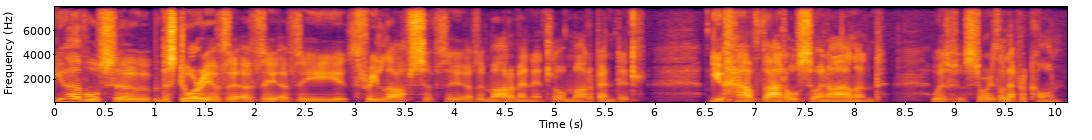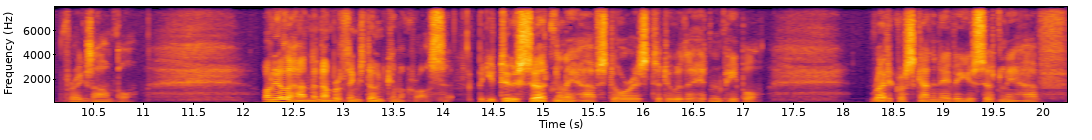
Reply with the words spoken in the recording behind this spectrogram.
You have also the story of the of the of the three laughs of the of the Marmennill or Marbendill. You have that also in Ireland with the story of the leprechaun, for example. On the other hand, a number of things don't come across, but you do certainly have stories to do with the hidden people. Right across Scandinavia, you certainly have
